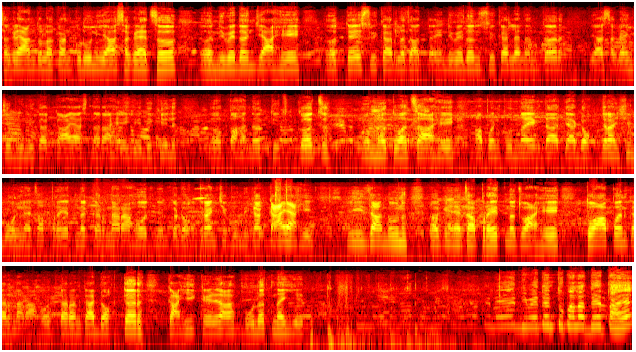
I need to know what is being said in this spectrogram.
सगळ्या आंदोलकांकडून या सगळ्याचं निवेदन जे आहे ते स्वीकारलं जातं आहे निवेदन स्वीकारल्यानंतर या सगळ्यांची भूमिका काय असणार आहे हे देखील पाहणं तितकंच महत्त्वाचं आहे. आपण पुन्हा एकदा त्या डॉक्टरांशी बोलण्याचा प्रयत्न करणार आहोत. नेमकं डॉक्टरांची भूमिका काय आहे ही जाणून घेण्याचा प्रयत्न जो आहे तो आपण करणार आहोत. कारण का डॉक्टर काही केळा बोलत नाही आहेत निवेदन तुम्हाला देत आहे.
